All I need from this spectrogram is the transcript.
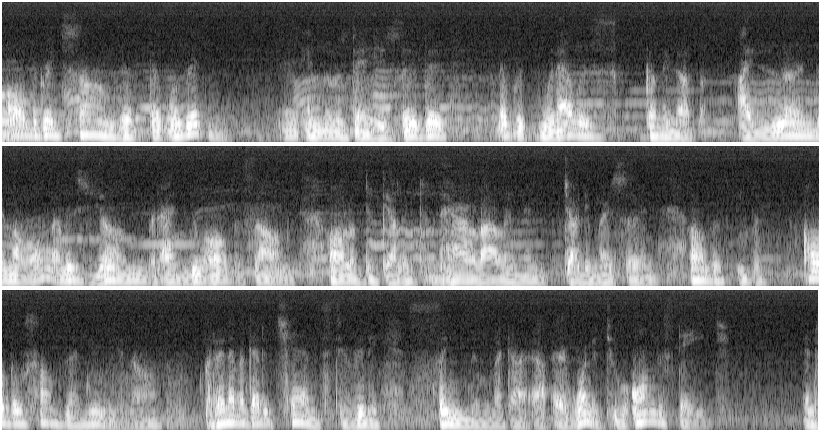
all the great songs that, that were written in, in those days. They, they, when I was coming up, I learned them all. I was young, but I knew all the songs. All of Duke Ellington, Harold Arlen, and Johnny Mercer, and all those people. All those songs I knew, you know. But I never got a chance to really sing them like I, I, wanted to on the stage in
